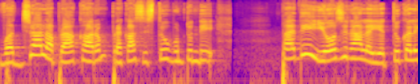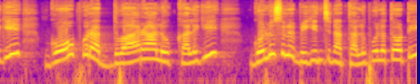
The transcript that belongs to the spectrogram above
వజ్రాల ప్రాకారం ప్రకాశిస్తూ ఉంటుంది. పది యోజనాల ఎత్తు కలిగి గోపుర ద్వారాలు కలిగి గొలుసులు బిగించిన తలుపులతోటి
